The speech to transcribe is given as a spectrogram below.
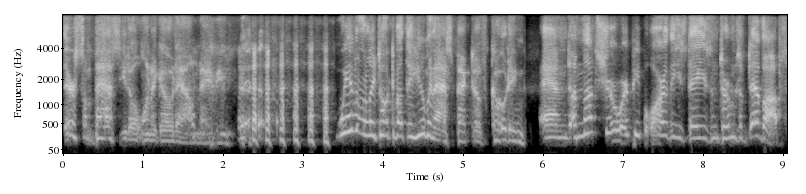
There's some paths you don't want to go down, maybe. we haven't really talked about the human aspect of coding. And I'm not sure where people are these days in terms of DevOps.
